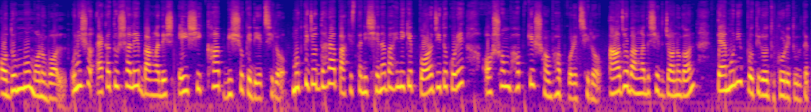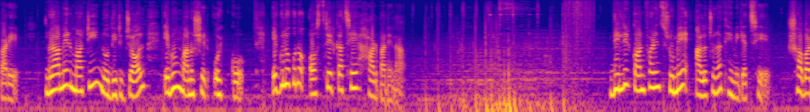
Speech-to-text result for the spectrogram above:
অদম্য মনোবল। উনিশশো একাত্তর সালে বাংলাদেশ এই শিক্ষা বিশ্বকে দিয়েছিল। মুক্তিযোদ্ধারা পাকিস্তানি সেনাবাহিনীকে পরাজিত করে অসম্ভবকে সম্ভব করেছিল। আজও বাংলাদেশের জনগণ তেমনই প্রতিরোধ গড়ে তুলতে পারে। গ্রামের মাটি, নদীর জল এবং মানুষের ঐক্য, এগুলো কোনো অস্ত্রের কাছে হার মানে না। দিল্লির কনফারেন্স রুমে আলোচনা থেমে গেছে। সবার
